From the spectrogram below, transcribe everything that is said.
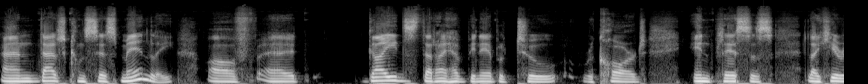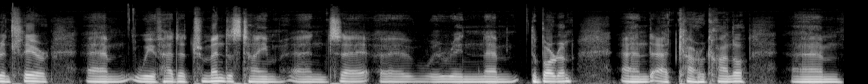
And that consists mainly of uh, guides that I have been able to record in places like here in Clare. Um, we've had a tremendous time, and uh, uh, we're in um, the Burren and at Caherconnell. Um,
